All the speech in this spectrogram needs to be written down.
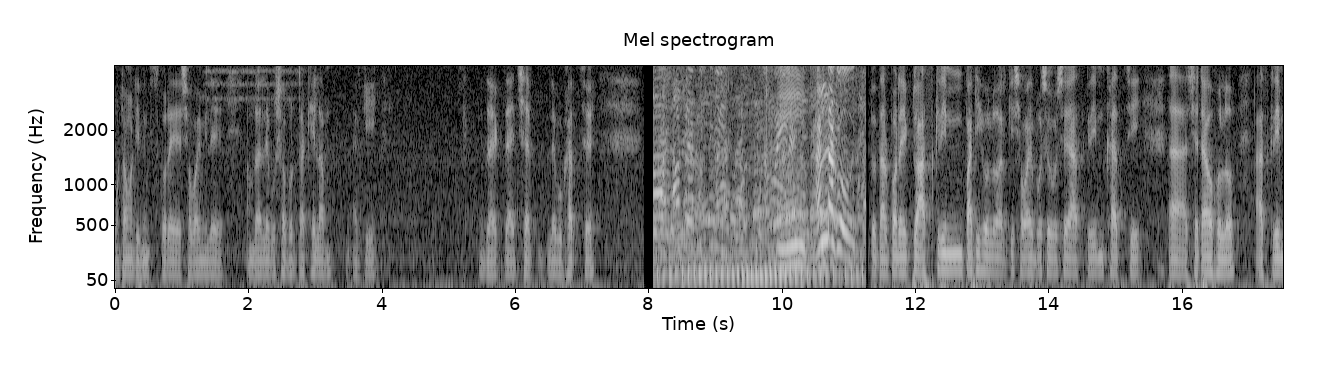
মোটামুটি মিক্স করে সবাই মিলে আমরা লেবু শরবতটা খেলাম আর কি। যাই জাহিদ সাহেব লেবু খাচ্ছে। ঠান্ডা কই তো তারপরে একটু আইসক্রিম পার্টি হলো আর কি সবাই বসে বসে আইসক্রিম খাচ্ছি সেটাও হলো। আইসক্রিম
